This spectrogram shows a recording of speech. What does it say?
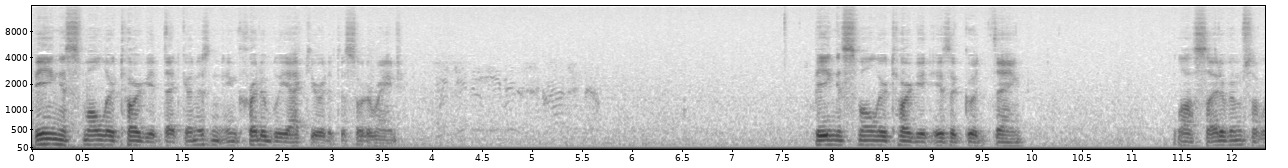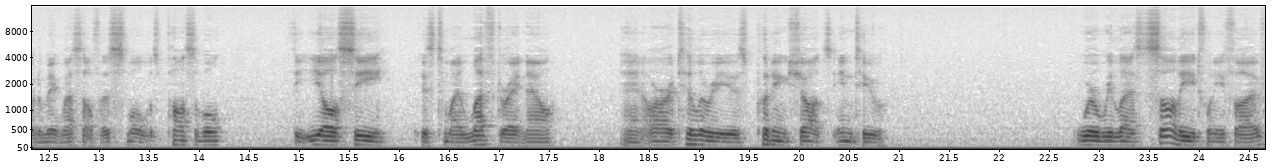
being a smaller target, that gun isn't incredibly accurate at this sort of range. Being a smaller target is a good thing lost sight of him, so I'm going to make myself as small as possible. The ELC is to my left right now, and our artillery is putting shots into where we last saw the E-25.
